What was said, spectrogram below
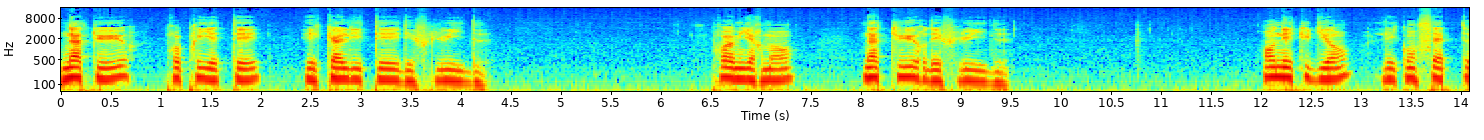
Nature, propriété et qualité des fluides. Premièrement, nature des fluides. En étudiant les concepts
